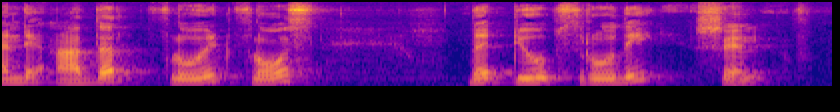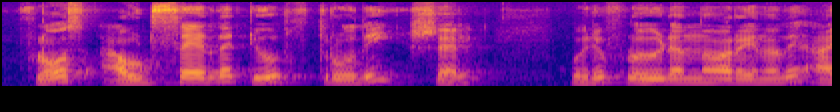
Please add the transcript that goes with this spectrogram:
and other fluid flows the tubes through the shell flows outside the tubes through the shell ഒരു ഫ്ലൂയിഡ് എന്ന് പറയുന്നത് ആ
